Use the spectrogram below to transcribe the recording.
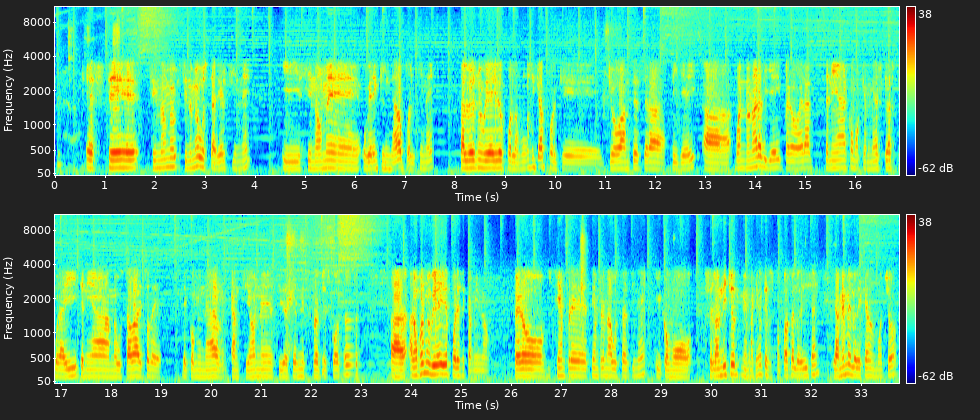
Este, si no me, si no me gustaría el cine y si no me hubiera inclinado por el cine, tal vez me hubiera ido por la música porque yo antes era DJ. ah, bueno, no era DJ, pero era tenía como que mezclas por ahí, tenía me gustaba eso de, de combinar canciones y de hacer mis propias cosas. Ah, a lo mejor me hubiera ido por ese camino, pero siempre siempre me ha gustado el cine y como se lo han dicho, me imagino que sus papás se lo dicen y a mí me lo dijeron mucho.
